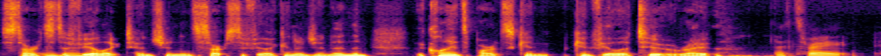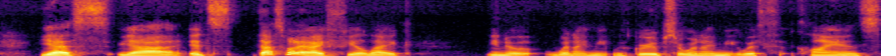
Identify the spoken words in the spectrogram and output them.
starts mm-hmm. to feel like tension and starts to feel like an agenda, and then the client's parts can can feel it too, right? That's right. Yes, yeah. It's that's why I feel like you know when I meet with groups or when I meet with clients,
